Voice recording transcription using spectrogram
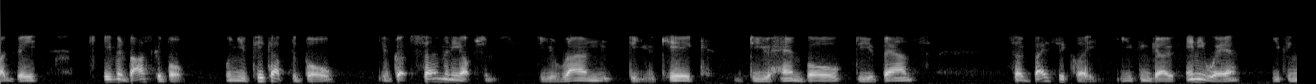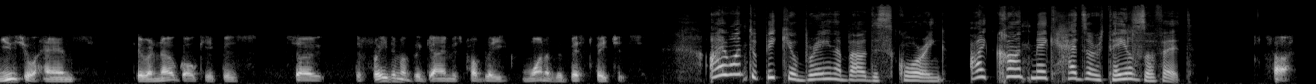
rugby, even basketball. When you pick up the ball, you've got so many options. Do you run? Do you kick? Do you handball? Do you bounce? So basically, you can go anywhere, you can use your hands, there are no goalkeepers. So the freedom of the game is probably one of the best features. I want to pick your brain about the scoring. I can't make heads or tails of it. Huh.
